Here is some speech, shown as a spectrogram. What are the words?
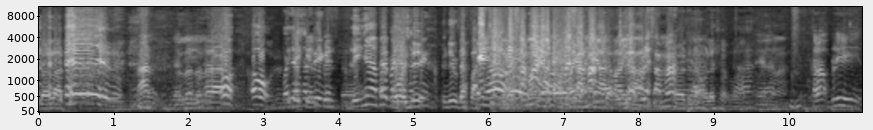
Lolat kan jadi oh oh banyak setting Belinya apa? Eh, banyak oh ini setting ini udah pasti. Eh, boleh sama ya, Oh, boleh iya, sama. iya, iya. boleh sama. Oh, tidak boleh sama. Ah. Ya. Kalau beli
